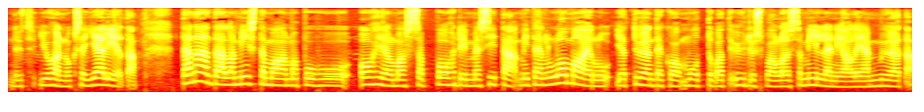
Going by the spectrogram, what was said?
nyt juhannuksen jäljiltä. Tänään täällä Mistä maailma puhuu ohjelmassa pohdimme sitä, miten lomailu ja työnteko muuttuvat Yhdysvalloissa milleniaalien myötä.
